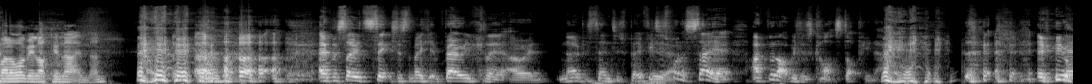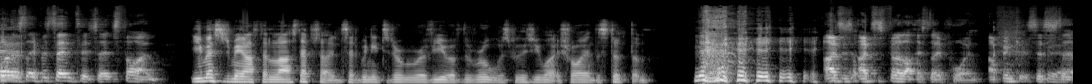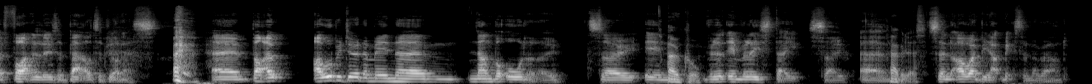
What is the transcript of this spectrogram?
Well, I won't be locking that in then. Episode six is to make it very clear, Owen. No percentage, but if you just Yeah. want to say it, I feel like we just can't stop you now. if you Yeah. want to say percentage, then it's fine. You messaged me after the last episode and said we need to do a review of the rules because you weren't sure I understood them. I just, I just feel like there's no point. I think it's just Yeah. uh, fighting a losing battle, to be honest. um, but I, I will be doing them in um, number order though. So in Oh, cool. re- in release date. So um, Fabulous. So I won't be like mixing them around.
